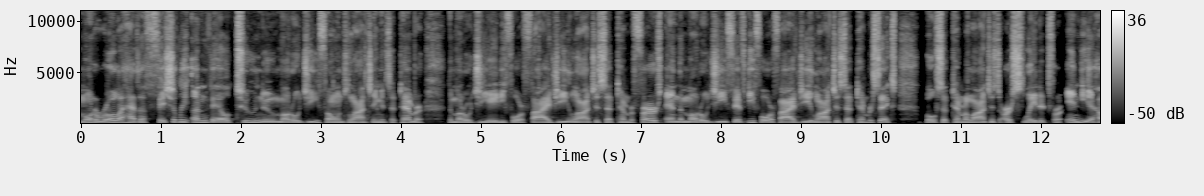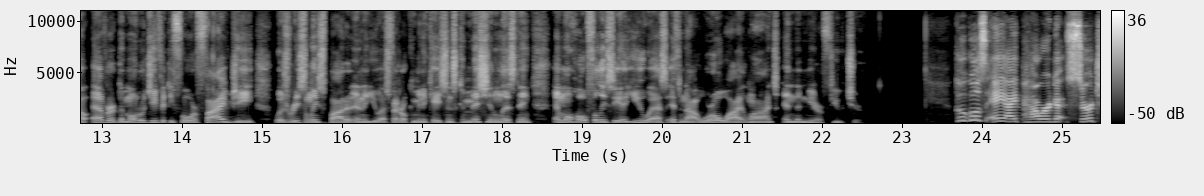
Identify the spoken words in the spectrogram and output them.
Motorola has officially unveiled two new Moto G phones launching in September. The Moto G84 5G launches September 1st, and the Moto G54 5G launches September 6th. Both September launches are slated for India. However, the Moto G54 5G was recently spotted in a U.S. Federal Communications Commission listing and will hopefully see a U.S., if not worldwide, launch in the near future. Google's AI powered Search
